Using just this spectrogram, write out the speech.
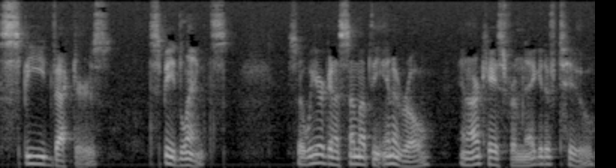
speed vectors, speed lengths. So we are going to sum up the integral, in our case from negative 2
